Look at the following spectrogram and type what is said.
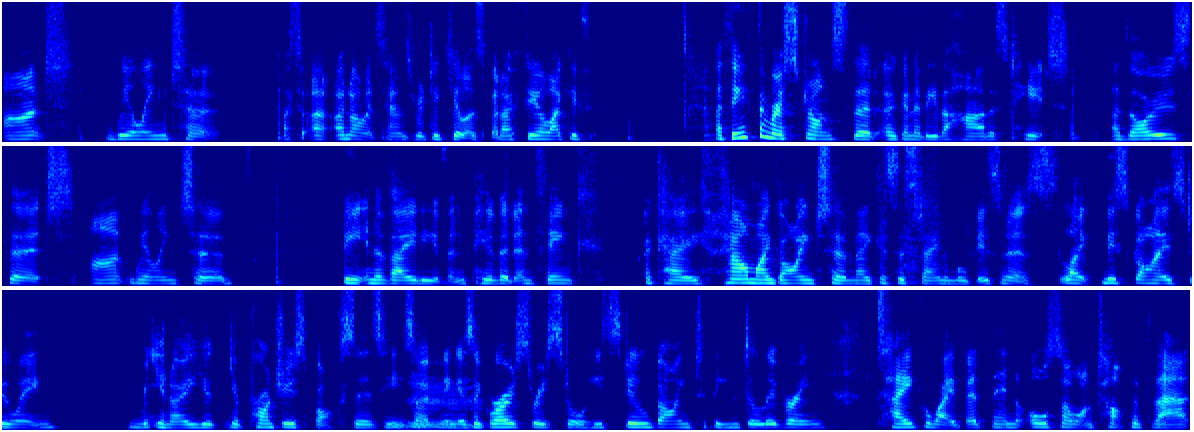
aren't willing to, I, I know it sounds ridiculous, but I feel like if, I think the restaurants that are going to be the hardest hit are those that aren't willing to be innovative and pivot and think okay, how am I going to make a sustainable business? Like this guy is doing, you know, your, your produce boxes. He's mm. opening as a mm. grocery store. He's still going to be delivering takeaway, but then also on top of that,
